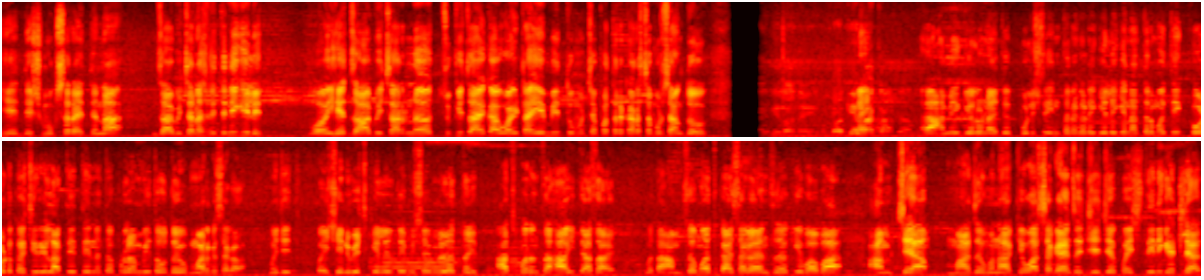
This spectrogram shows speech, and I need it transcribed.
हे देशमुख सर आहेत. त्यांना जा विचारण्यासाठी त्यांनी गेलेत व हे जा विचारणं चुकीचं आहे का वाईट आहे हे मी तुमच्या पत्रकारासमोर सांगतो. नाही, आम्ही गेलो नाही. ते पोलीस यंत्रणेकडे गेले की नंतर मग ते कोर्ट कचेरी लागते ते नंतर प्रलंबित होतं मार्ग सगळा. म्हणजे पैसे इन्व्हेस्ट केलेले ते विषय मिळत नाहीत. आजपर्यंत हा इतिहास आहे. मग आता आमचं मत काय सगळ्यांचं? की बाबा आमच्या माझं म्हणा किंवा सगळ्यांचे जे जे पैसे त्यांनी घेतल्यात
